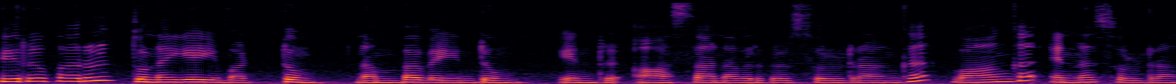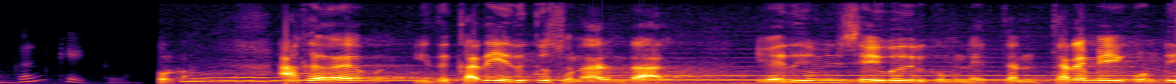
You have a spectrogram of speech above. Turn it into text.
திருவருள் துணையை மட்டும் நம்ப வேண்டும் என்று ஆசான் அவர்கள் சொல்றாங்க. வாங்க என்ன சொல்றாங்கன்னு கேட்கலாம். ஆக இது கதை எதுக்கு சொன்னார் என்றால் எதுவும் செய்வதற்கு முன்னே தன் திறமையை கொண்டு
